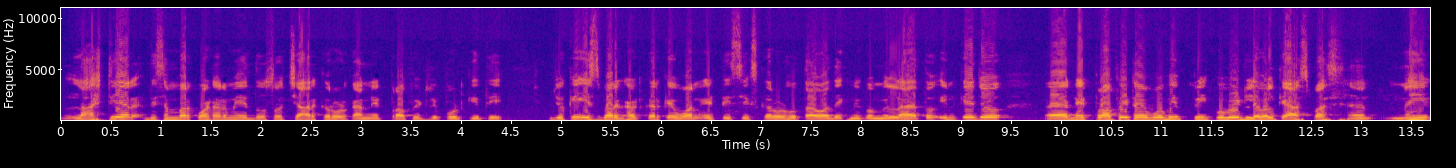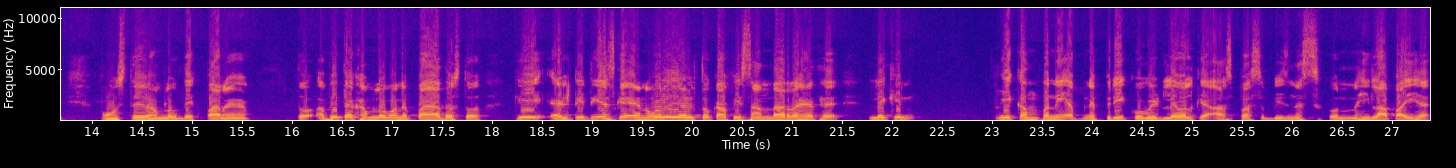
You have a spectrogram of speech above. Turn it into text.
लास्ट ईयर दिसंबर क्वार्टर में 204 करोड़ का नेट प्रॉफिट रिपोर्ट की थी। जो कि इस बार घट करके 186 करोड़ होता हुआ देखने को मिल रहा है। तो इनके जो नेट प्रॉफिट है, वो भी प्री कोविड लेवल के आसपास नहीं पहुँचते हम लोग देख पा रहे हैं। तो अभी तक हम लोगों ने पाया दोस्तों कि एलटीटीएस के एनुअल रिज़ल्ट तो काफ़ी शानदार रहे थे, लेकिन ये कंपनी अपने प्री कोविड लेवल के आसपास बिज़नेस को नहीं ला पाई है।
